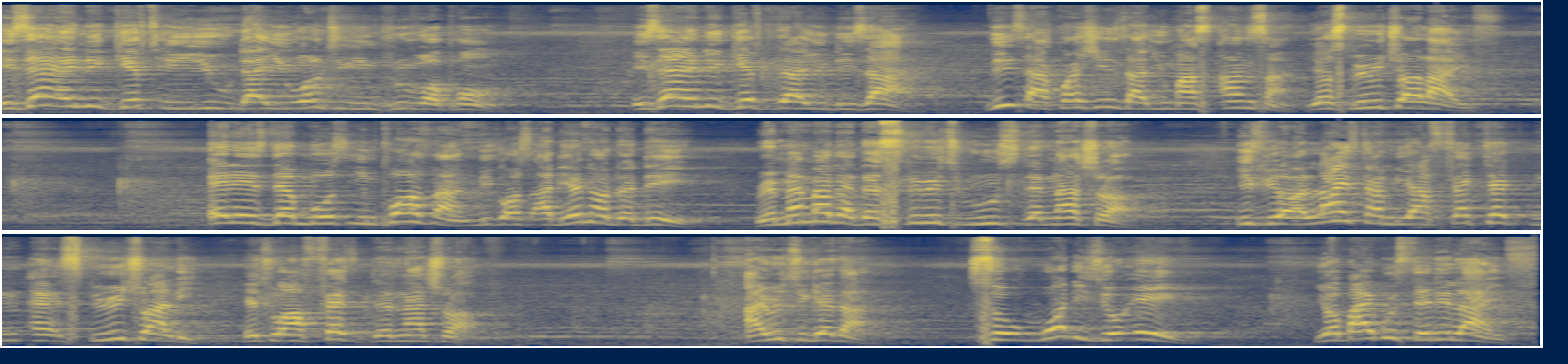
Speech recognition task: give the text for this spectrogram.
Is there any gift in you that you want to improve upon? Is there any gift that you desire? These are questions that you must answer. Your spiritual life. It is the most important because at the end of the day, remember that the spirit rules the natural. If your life can be affected uh, spiritually, it will affect the natural. Are we together? So, what is your aim? Your Bible study life.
